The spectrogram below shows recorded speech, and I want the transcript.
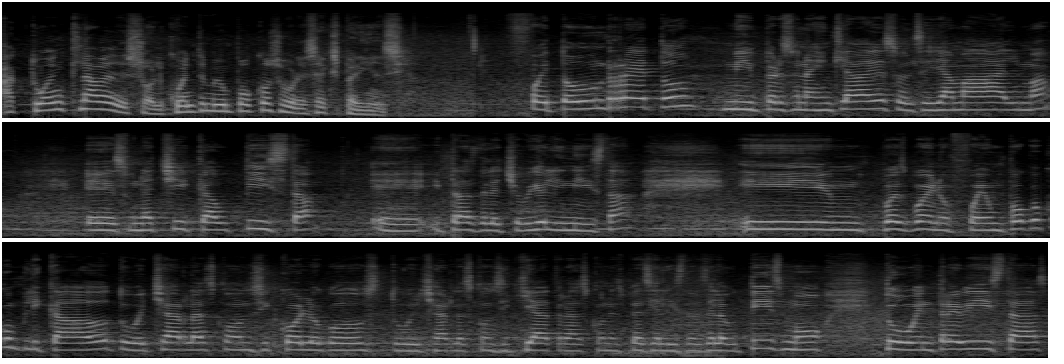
actúa en Clave de Sol. Cuénteme un poco sobre esa experiencia. Fue todo un reto. Mi personaje en Clave de Sol se llama Alma. Es una chica autista eh, y tras del hecho violinista. Y pues bueno, fue un poco complicado, tuve charlas con psicólogos, tuve charlas con psiquiatras, con especialistas del autismo, tuve entrevistas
